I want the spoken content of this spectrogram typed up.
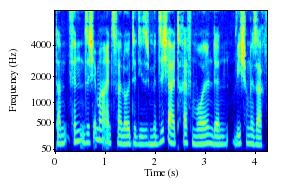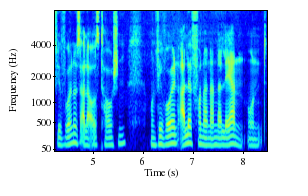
Dann finden sich immer ein, zwei Leute, die sich mit Sicherheit treffen wollen, denn wie schon gesagt, wir wollen uns alle austauschen und wir wollen alle voneinander lernen und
